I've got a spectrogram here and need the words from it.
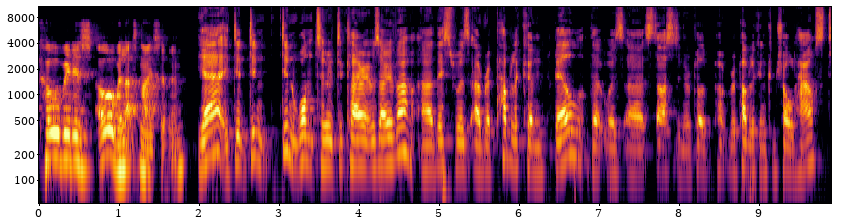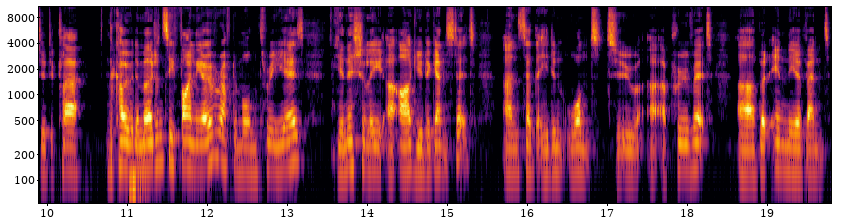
COVID is over. That's nice of him. Yeah, it did, didn't didn't want to declare it was over. Uh, this was a Republican bill that was uh, started in the Repu- Republican-controlled House to declare the COVID emergency finally over after more than three years. He initially uh, argued against it and said that he didn't want to uh, approve it, uh, but in the event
